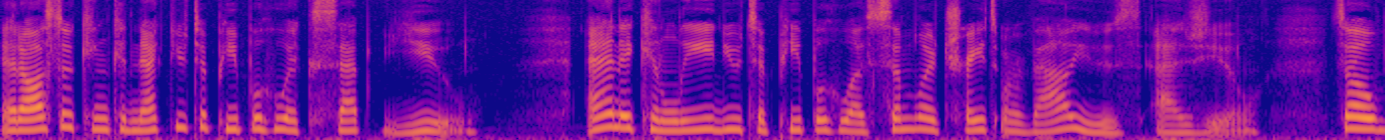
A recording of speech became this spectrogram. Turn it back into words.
It also can connect you to people who accept you. And it can lead you to people who have similar traits or values as you. So,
